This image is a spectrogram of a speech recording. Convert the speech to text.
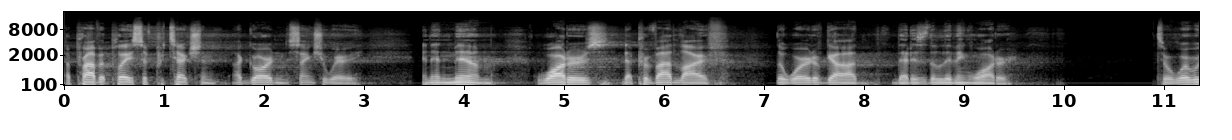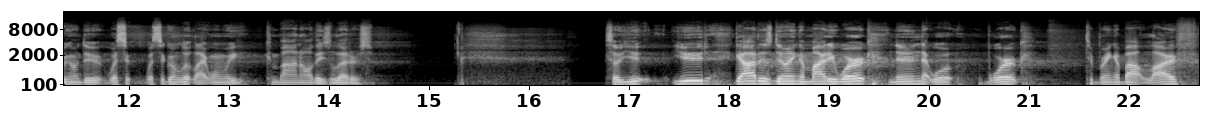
a private place of protection, a garden, sanctuary. And then mem, waters that provide life, the word of God that is the living water. So, what are we going to do? What's it, what's it going to look like when we combine all these letters? So you, you, God is doing a mighty work, noon that will work to bring about life.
